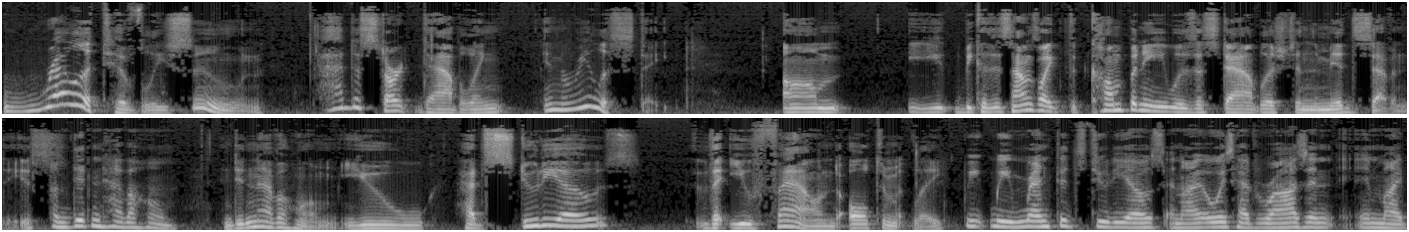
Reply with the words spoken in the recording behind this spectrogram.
relatively soon had to start dabbling in real estate. Um, you, because it sounds like the company was established in the mid 70s and didn't have a home. and didn't have a home. You had studios that you found ultimately. We, we rented studios, and I always had rosin in my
